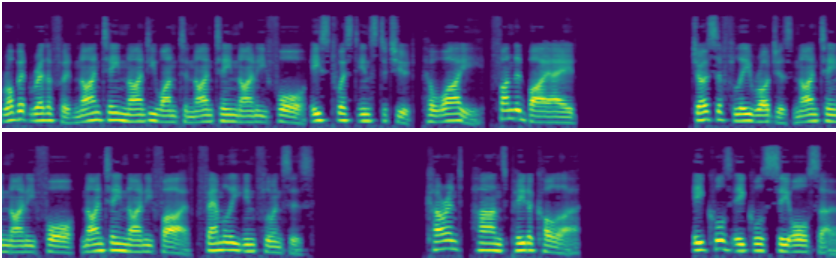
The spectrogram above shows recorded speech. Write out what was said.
Robert Retherford 1991–1994 East-West Institute, Hawaii, funded by AID Joseph Lee Rogers 1994–1995 Family Influences Current, Hans Peter Kohler See also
